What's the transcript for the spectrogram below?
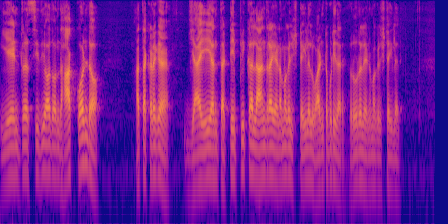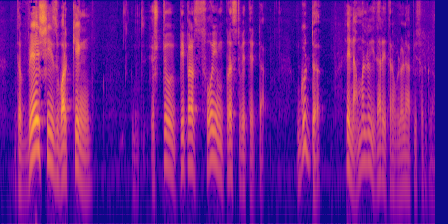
ಏನು ಡ್ರೆಸ್ ಇದೆಯೋ ಅದೊಂದು ಹಾಕ್ಕೊಂಡು ಆತ ಕಡೆಗೆ ಜಾಯಿ ಅಂತ ಟಿಪಿಕಲ್ ಆಂಧ್ರ ಹೆಣ್ಮಗಳ ಸ್ಟೈಲಲ್ಲಿ ಹೊಂಟುಬಿಟ್ಟಿದ್ದಾರೆ ರೂರಲ್ ಹೆಣ್ಮಗಳ ಸ್ಟೈಲಲ್ಲಿ the way she is working ಎಷ್ಟು people are so impressed with it good ಏ ನಮ್ಮಲ್ಲೂ ಇದ್ದಾರೆ ಈ ಥರ ಒಳ್ಳೊಳ್ಳೆ ಆಫೀಸರ್ಗಳು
